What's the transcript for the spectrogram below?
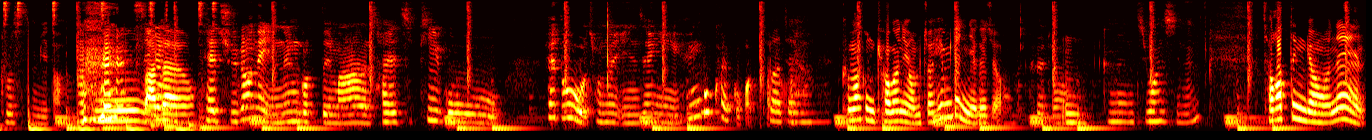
그렇습니다. 음, 맞아요. 제 주변에 있는 것들만 잘 지키고 해도 저는 인생이 행복할 것 같아요. 맞아요. 그만큼 결혼이 엄청 힘든 얘기죠. 그죠. 음. 그러면 지원 씨는? 저 같은 경우는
